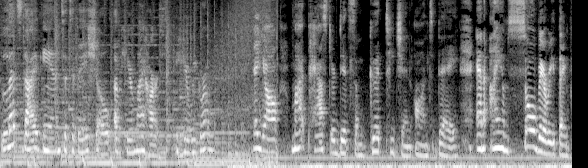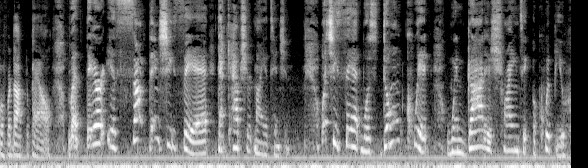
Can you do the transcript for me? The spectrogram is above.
let's dive into today's show of Hear My Heart. Here we grow. Hey, y'all. My pastor did some good teaching on today, and I am so very thankful for Dr. Powell. But there is something she said that captured my attention. What she said was, Don't quit when God is trying to equip you.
